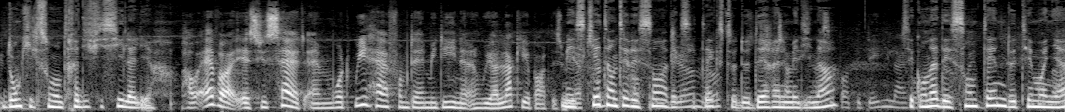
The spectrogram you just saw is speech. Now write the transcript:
Donc ils sont très difficiles à lire. Mais ce qui est intéressant avec ces textes de Der el Medina, c'est qu'on a des centaines de témoignages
